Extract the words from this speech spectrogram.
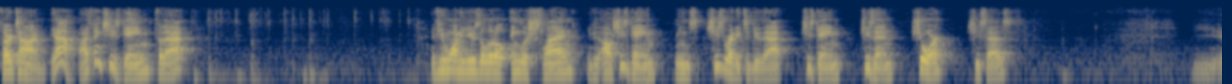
Third time. Yeah, I think she's game for that. If you want to use a little English slang, you can, oh, she's game means she's ready to do that. She's game. She's in. Sure, she says. Yeah.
